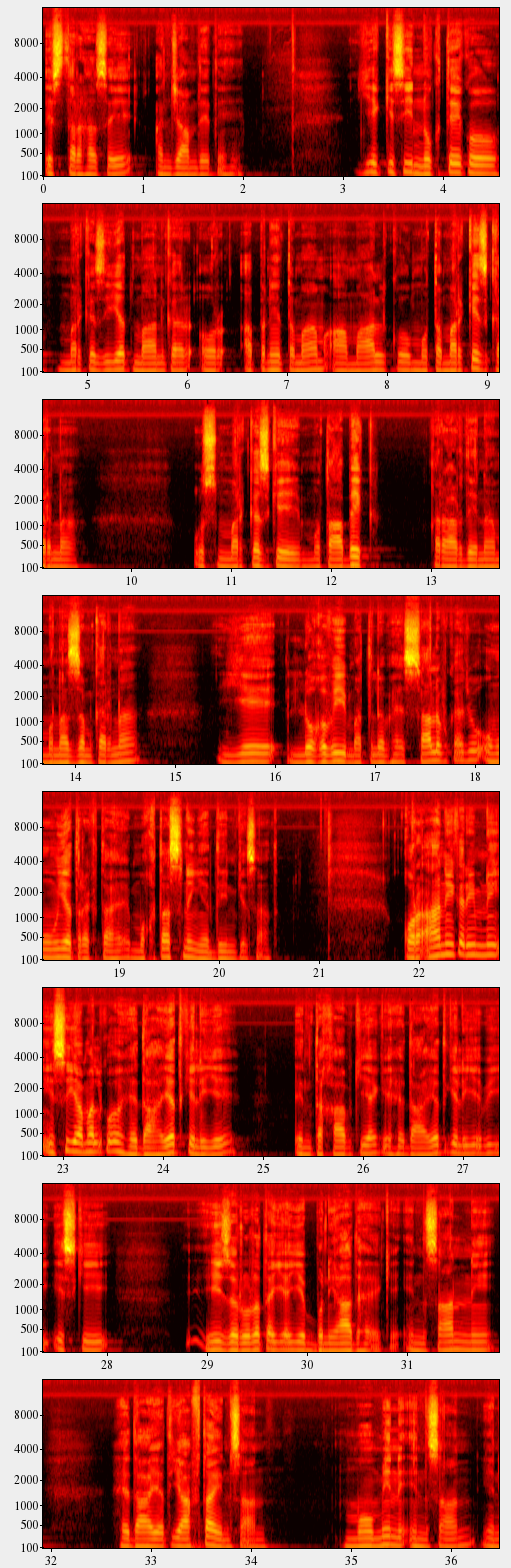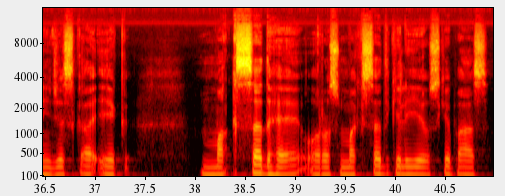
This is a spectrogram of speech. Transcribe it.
اس طرح سے انجام دیتے ہیں۔ یہ کسی نقطے کو مرکزیت مان کر اور اپنے تمام اعمال کو متمرکز کرنا، اس مرکز کے مطابق قرار دینا، منظم کرنا یہ لغوی مطلب ہے سالو کا جو عمومیت رکھتا ہے، مختص نہیں ہے دین کے ساتھ۔ قرآن کریم نے اسی عمل کو ہدایت کے لیے انتخاب کیا کہ ہدایت کے لیے بھی اس کی یہ ضرورت ہے یا یہ بنیاد ہے کہ انسان نے ہدایت یافتہ انسان، مومن انسان یعنی جس کا ایک مقصد ہے اور اس مقصد کے لیے اس کے پاس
